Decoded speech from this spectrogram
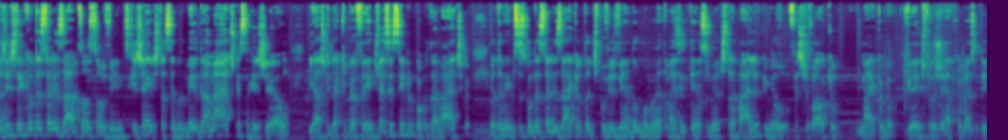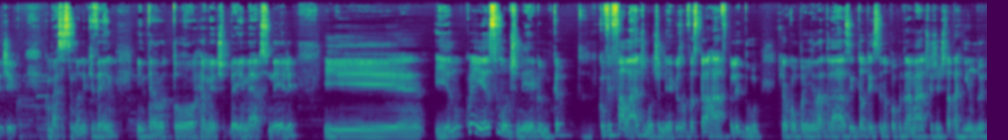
A gente tem que contextualizar pros nossos ouvintes que, gente, tá sendo meio dramático essa região. E acho que daqui pra frente vai ser sempre um pouco dramático. Eu também preciso contextualizar que eu tô, tipo, vivendo um momento mais intenso meu de trabalho, porque meu festival, que, eu, que é o meu grande projeto, que eu mais me dedico, começa semana que vem. Então eu tô realmente bem imerso nele. E, e eu não conheço Montenegro, nunca, nunca ouvi falar de Montenegro, se não fosse pela Rafa e pelo Edu, que eu acompanhei lá atrás, então tem sido um pouco dramático. A gente tava rindo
